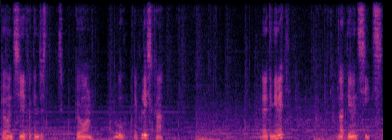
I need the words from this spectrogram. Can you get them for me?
go and see if I can just go on. Ooh, a police car. Anything in it? Not even seats.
